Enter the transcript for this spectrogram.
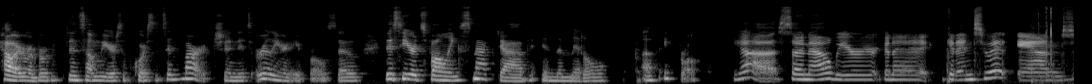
how I remember. But in some years, of course, it's in March and it's earlier in April. So this year it's falling smack dab in the middle of April. Yeah, so now we're gonna get into it and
